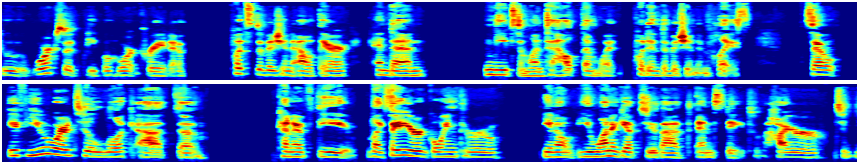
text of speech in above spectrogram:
who works with people who are creative, puts the vision out there, and then needs someone to help them with putting the vision in place. So if you were to look at the kind of the like say you're going through you know, you want to get to that end state, hire to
